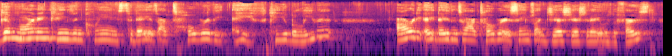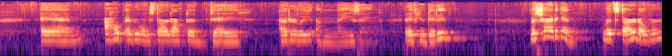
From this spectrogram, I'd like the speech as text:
Good morning, kings and queens. Today is October the 8th. Can you believe it? Already eight days into October. It seems like just yesterday it was the first. And I hope everyone started off their day utterly amazing. And if you did it, let's try it again. Let's start it over.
